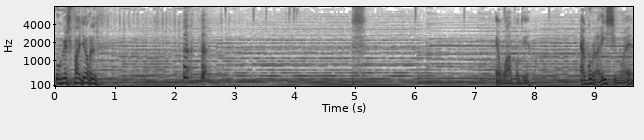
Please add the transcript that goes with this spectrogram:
Un español. Está curradísimo, ¿eh?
